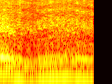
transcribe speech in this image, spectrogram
Period.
